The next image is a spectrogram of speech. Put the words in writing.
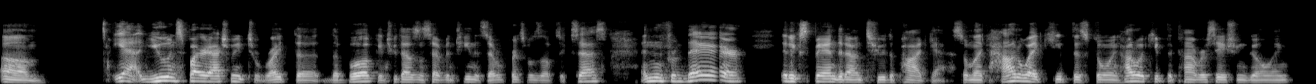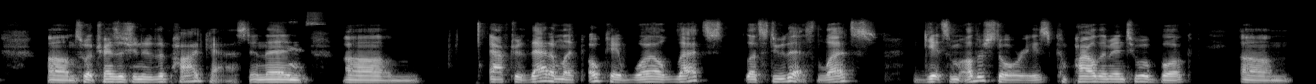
um, yeah, you inspired actually to write the the book in 2017, the Seven Principles of Success, and then from there it expanded onto the podcast. So I'm like, how do I keep this going? How do I keep the conversation going? Um, so it transitioned into the podcast, and then yes. um, after that i'm like okay well let's let's do this. Let's get some other stories compile them into a book um,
